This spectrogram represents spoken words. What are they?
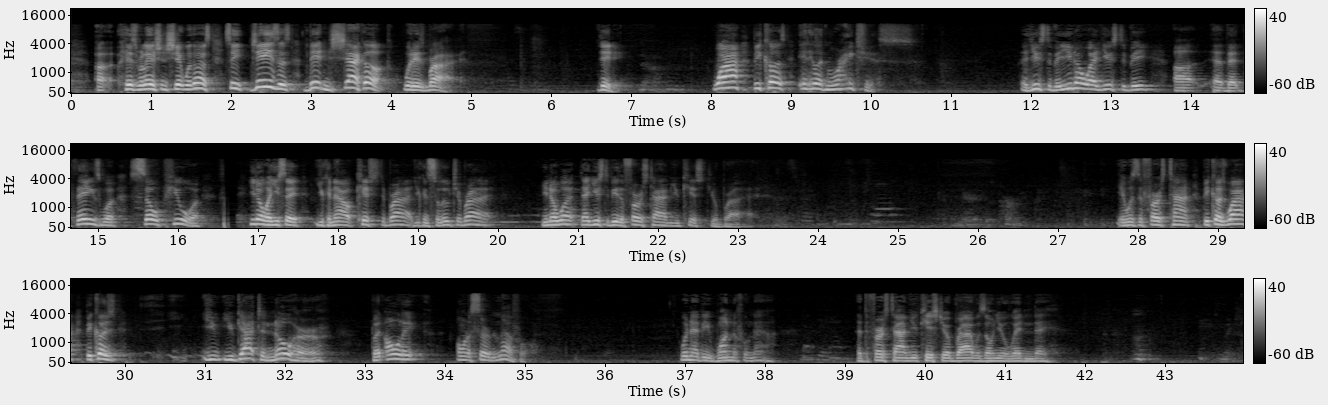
his relationship with us. See, Jesus didn't shack up with his bride, did he? Why? Because it wasn't righteous. It used to be, you know what it used to be? Uh, that things were so pure you know when you say you can now kiss the bride, you can salute your bride. You know what? That used to be the first time you kissed your bride. It was the first time. Because why? Because you, you got to know her, but only on a certain level. Wouldn't that be wonderful now? That the first time you kissed your bride was on your wedding day.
